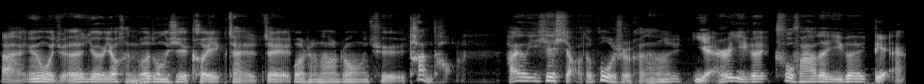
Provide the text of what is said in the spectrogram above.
啊，因为我觉得有有很多东西可以在这过程当中去探讨。还有一些小的故事，可能也是一个触发的一个点。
